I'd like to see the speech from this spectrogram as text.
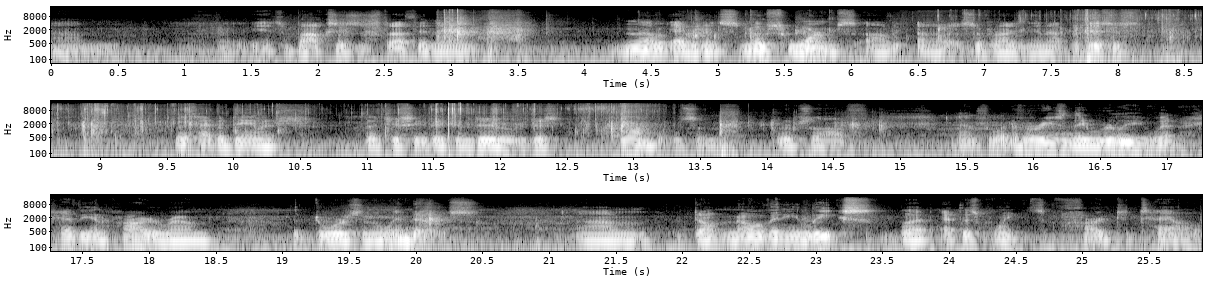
Um, uh, had some boxes and stuff in there. No evidence, no swarms, uh, surprising enough. But this is the type of damage that you see they can do. It just crumbles and rips off. And for whatever reason, they really went heavy and hard around the doors and the windows. Um, don't know of any leaks, but at this point it's hard to tell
